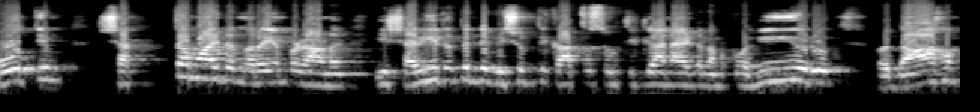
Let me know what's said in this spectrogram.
ബോധ്യം ശക്തമായിട്ട് നിറയുമ്പോഴാണ് ഈ ശരീരത്തിന്റെ വിശുദ്ധി കാത്തു സൂക്ഷിക്കാനായിട്ട് നമുക്ക് വലിയൊരു ദാഹം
